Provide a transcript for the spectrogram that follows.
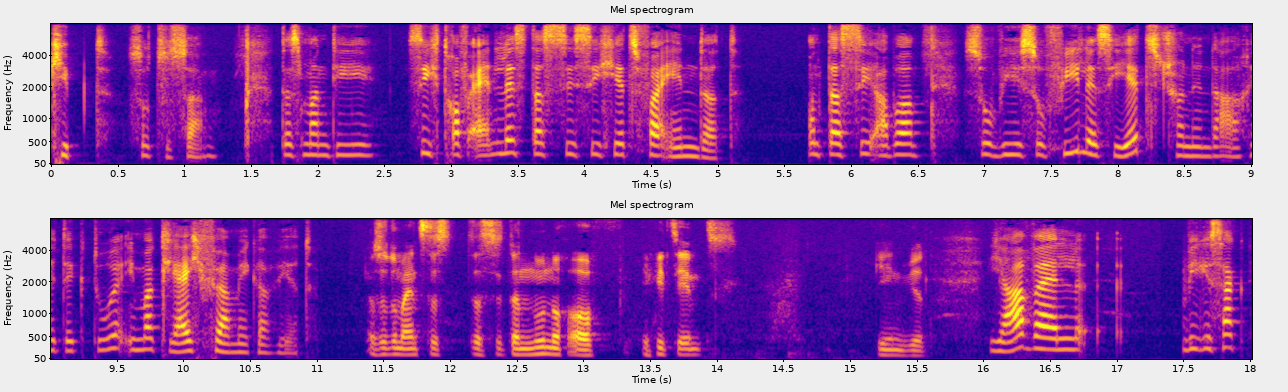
kippt, sozusagen. Dass man die sich darauf einlässt, dass sie sich jetzt verändert. Und dass sie aber, so wie so vieles jetzt schon in der Architektur, immer gleichförmiger wird. Also du meinst, dass, dass es dann nur noch auf Effizienz gehen wird? Ja, weil, wie gesagt,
